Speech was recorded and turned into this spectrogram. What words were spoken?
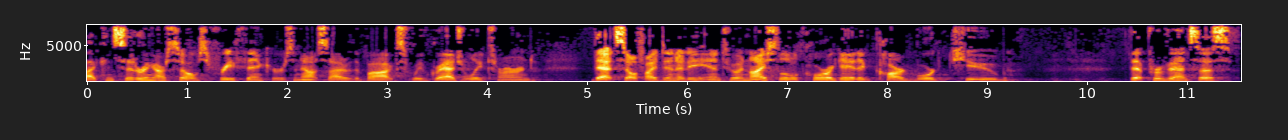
By considering ourselves free thinkers and outside of the box, we've gradually turned that self identity into a nice little corrugated cardboard cube that prevents us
